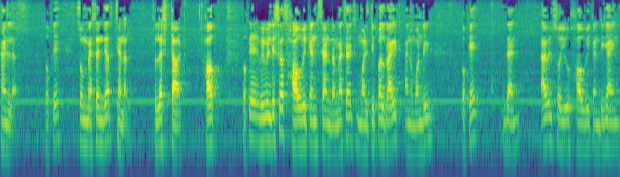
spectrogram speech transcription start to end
handler. Okay, so messenger channel. So let's start. How? Okay, we will discuss how we can send the message, multiple write and one read. Okay, then I will show you how we can design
